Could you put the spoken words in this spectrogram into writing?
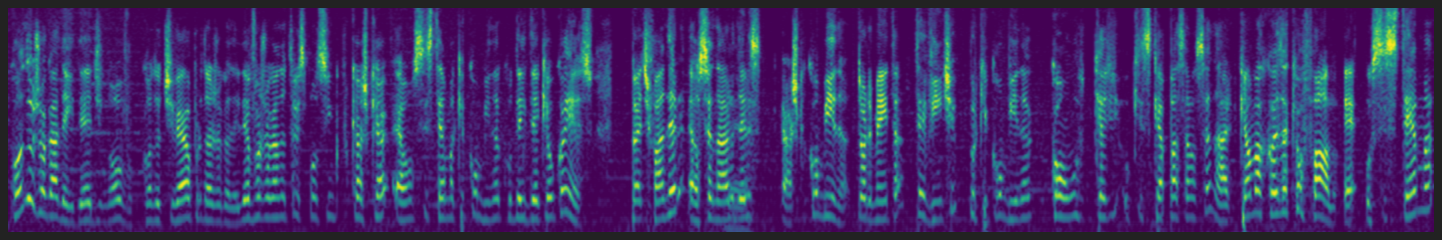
Quando eu jogar DD de novo, quando eu tiver a oportunidade de jogar DD, eu vou jogar no 3.5 porque eu acho que é, é um sistema que combina com o DD que eu conheço. Pathfinder é o cenário É. deles, eu acho que combina. Tormenta T20, porque combina com o que, o que se quer passar no cenário. Que é uma coisa que eu falo: é o sistema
